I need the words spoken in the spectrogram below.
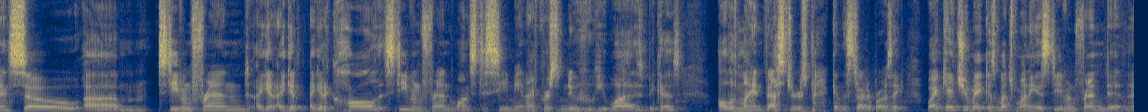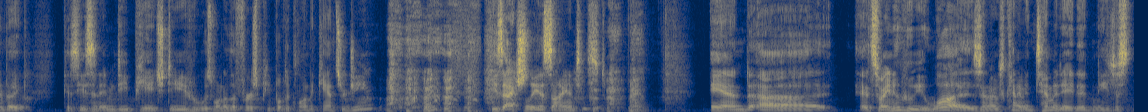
And so um, Stephen Friend, I get I get I get a call that Stephen Friend wants to see me, and I of course knew who he was because all of my investors back in the startup I was like, why can't you make as much money as Stephen Friend did? And I'd be like, because he's an MD PhD who was one of the first people to clone a cancer gene. right? He's actually a scientist, right? And uh, and so I knew who he was, and I was kind of intimidated. And he just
